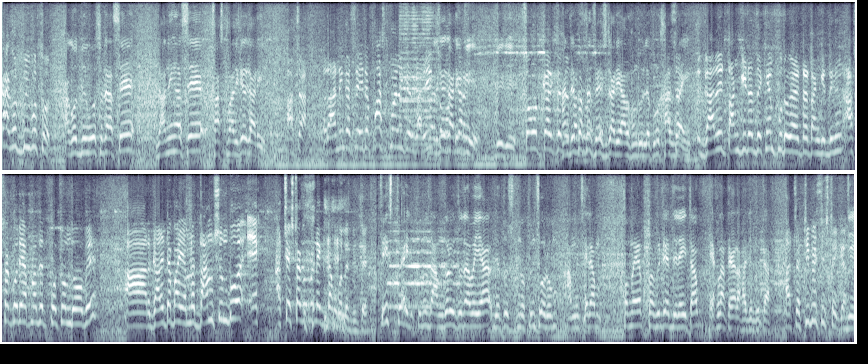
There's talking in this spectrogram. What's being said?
কাগজ দুই বছর? কাগজ দুই বছর আছে রানিং আছে ফার্স্ট মালিকের গাড়ি। আচ্ছা রানিং আছে এটা ফার্স্ট মালিকের গাড়ি? মালিকের গাড়ি জি জি জি। চমৎকার একটা হান্ড্রেড। পার্সেন্ট ফ্রেশ গাড়ি আলহামদুলিল্লাহ কোনো খাস আচ্ছা, নাই গাড়ির টাঙ্কিটা দেখেন পুরো গাড়িটা টাঙ্কি দেখেন। আশা করি আপনাদের পছন্দ হবে। আর গাড়িটা ভাই আমরা দাম শুনব এক চেষ্টা করবেন একদম বলে দিতে। ফিক্সড প্রাইস কোনো দাম দর হইতো না ভাইয়া যেহেতু নতুন শোরুম আমি চাইলাম কমে প্রফিটে দিলেই তাম এক লাখ টাকা রাখা যাবে আচ্ছা টিভি সিস্টেম জি।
